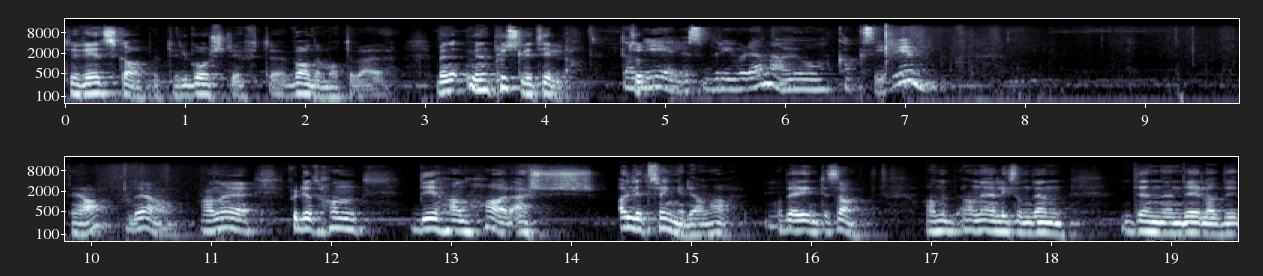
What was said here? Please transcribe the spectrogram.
til redskaper til gårdsdrift, eh, hva det måtte være. Men, men plutselig til, da. Daniele som driver den, er jo kaks i byen. Ja, det er han. han er, fordi at han, det han har, er Alle trenger det han har. Og det er interessant. Han, han er liksom den, den, en del av det,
